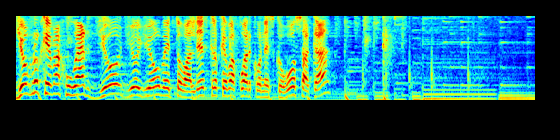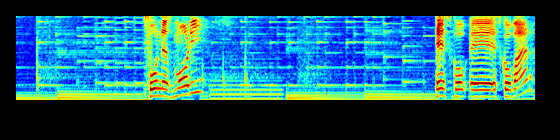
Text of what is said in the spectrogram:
Yo creo que va a jugar yo, yo, yo, Beto Valdés, creo que va a jugar con Escobosa acá. Funes Mori. Esco- eh, Escobar.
